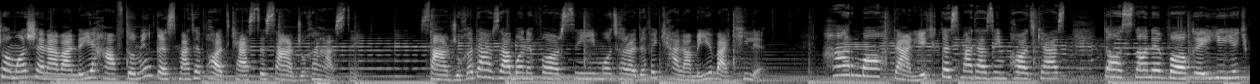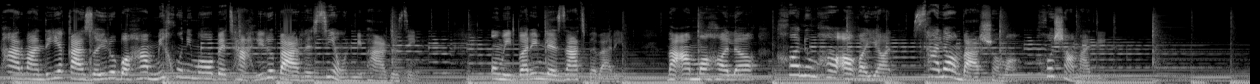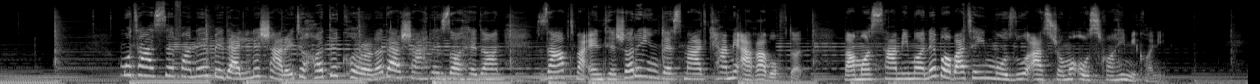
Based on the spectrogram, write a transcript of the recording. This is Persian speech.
شما شنونده هفتمین قسمت پادکست سرجوخه هستید. سرجوخه در زبان فارسی مترادف کلمه وکیله. هر ماه در یک قسمت از این پادکست داستان واقعی یک پرونده قضایی رو با هم می‌خونیم و به تحلیل و بررسی اون می‌پردازیم. امیدواریم لذت ببرید. و اما حالا خانم ها آقایان سلام بر شما خوش آمدید متاسفانه به دلیل شرایط حاد کرونا در شهر زاهدان ضبط و انتشار این قسمت کمی عقب افتاد و ما صمیمانه بابت این موضوع از شما عذرخواهی می‌کنیم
